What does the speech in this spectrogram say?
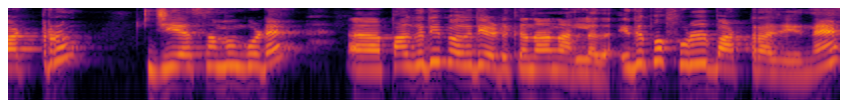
ബട്ടറും ജി എസ് എമ്മും കൂടെ പകുതി പകുതി എടുക്കുന്നതാണ് നല്ലത്. ഇതിപ്പോൾ ഫുൾ ബട്ടറാണ് ചെയ്യുന്നത്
